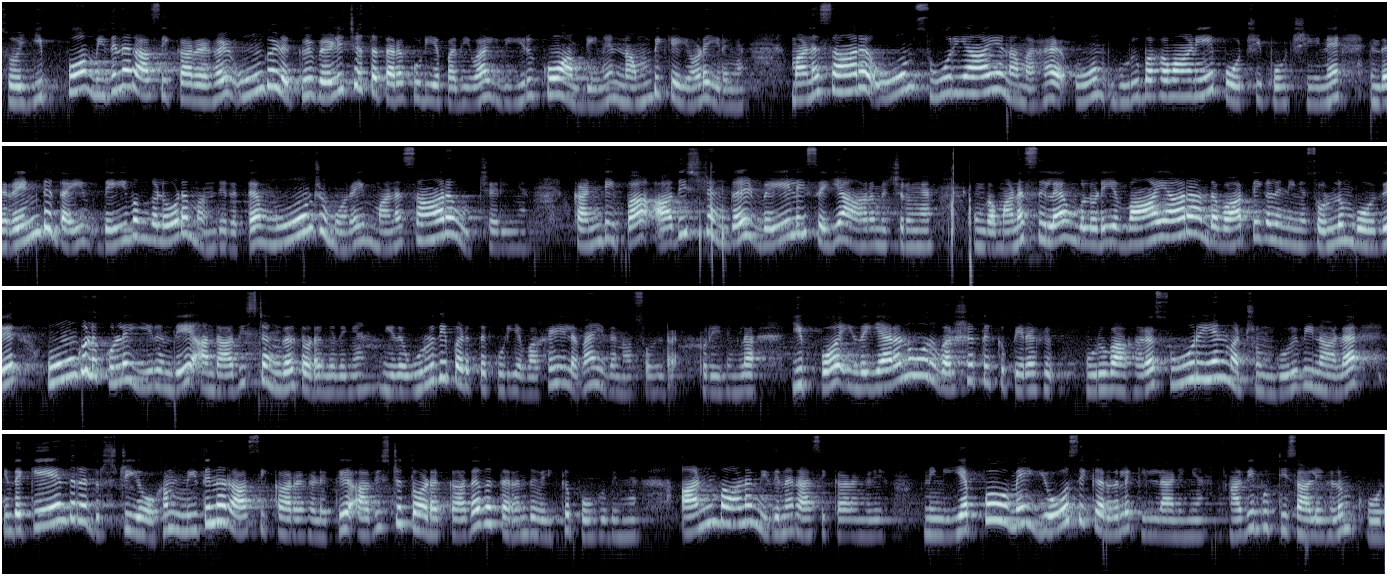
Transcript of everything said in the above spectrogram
ஸோ இப்போ மிதுன ராசிக்காரர்கள் உங்களுக்கு வெளிச்சத்தை தரக்கூடிய பதிவாக இது இருக்கும் அப்படின்னு நம்பிக்கையோடு இருங்க. மனசார ஓம் சூர்யாய நமக ஓம் குரு பகவானே போற்றி போற்றின்னு இந்த ரெண்டு தெய்வ தெய்வங்களோட மந்திரத்தை மூன்று முறை மனசார உச்சரிங்க. கண்டிப்பாக அதிர்ஷ்டங்கள் வேலை செய்ய ஆரம்பிச்சிருங்க. உங்கள் மனசில் உங்களுடைய வாயார அந்த வார்த்தைகளை நீங்கள் சொல்லும்போது உங்களுக்குள்ளே இருந்தே அந்த அதிர்ஷ்டங்கள் தொடங்குதுங்க. இதை உறுதிப்படுத்தக்கூடிய வகையில் தான் இதை நான் சொல்கிறேன் புரியுதுங்களா? இப்போது இந்த இரநூறு வருஷத்துக்கு பிறகு உருவாகிற சூரியன் மற்றும் குருவினால் இந்த கேந்திர திருஷ்டியோகம் மிதுன ராசிக்காரர்களுக்கு அதிர்ஷ்டத்தோட கதவை திறந்து வைக்க போகுதுங்க. அன்பான மிதுன ராசிக்காரங்களே நீங்கள் எப்போவுமே யோசிக்கிறதுல கில்லாடிங்க. அதிபுத்திசாலிகளும் கூட.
